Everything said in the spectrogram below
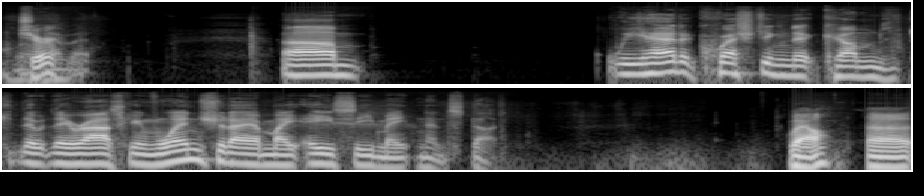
we'll Sure. have that. Um, we had a question that comes that they were asking: When should I have my AC maintenance done? Well, uh,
